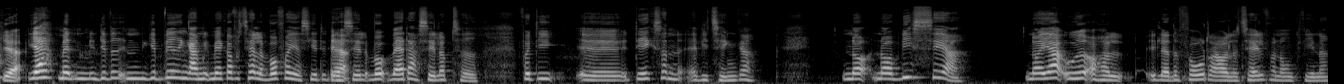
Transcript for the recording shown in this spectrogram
ja. ja men, men det ved, jeg ved ikke engang, men jeg kan godt fortælle, hvorfor jeg siger det der ja. selv, hvor, hvad der er selvoptaget. Fordi øh, det er ikke sådan, at vi tænker. Når, når vi ser, når jeg er ude og holde et eller andet foredrag eller tale for nogle kvinder,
